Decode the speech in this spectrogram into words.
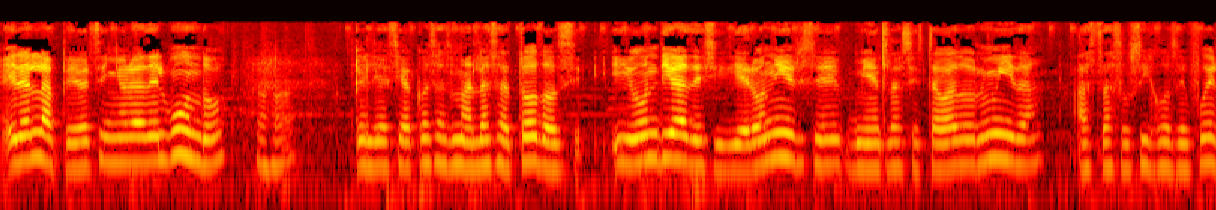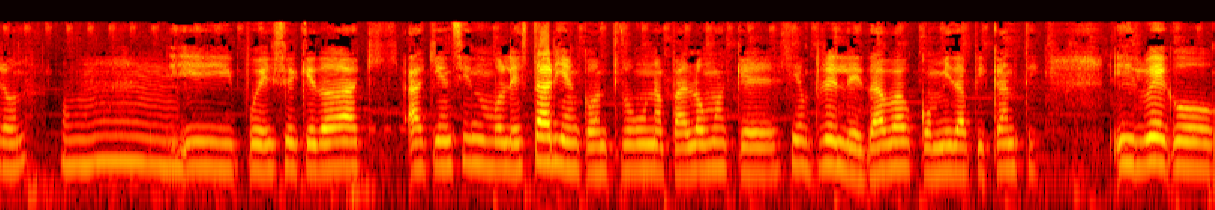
era la peor señora del mundo Ajá. que le hacía cosas malas a todos y un día decidieron irse mientras estaba dormida, hasta sus hijos se fueron Mm. y pues se quedó aquí, aquí en sin molestar y encontró una paloma que siempre le daba comida picante y luego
